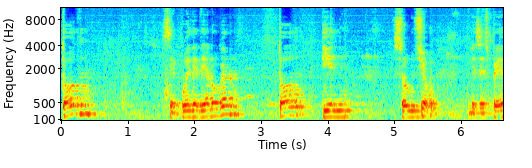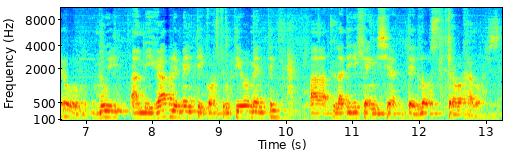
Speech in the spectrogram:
todo se puede dialogar, todo tiene solución. Les espero muy amigablemente y constructivamente a la dirigencia de los trabajadores.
